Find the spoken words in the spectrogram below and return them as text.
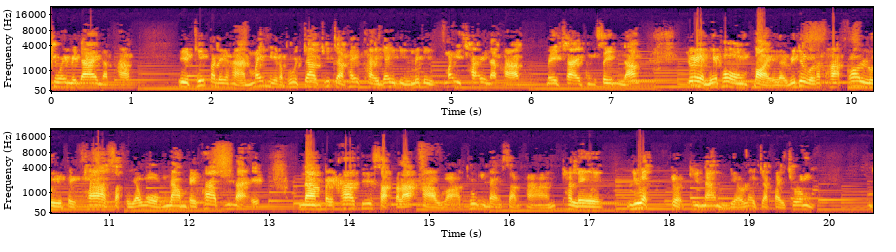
ช่วยไม่ได้นะครับ อิทธิปริหารไม่มีกับผู้เจ้าที่จะให้ใครได้ดีไม่ดีไม่ใช่นะครับ ไม่ใช่ทั้งสิ้นนะด้วยเหตุนี้พระองค์ปล่อยเลยวิทูรพะก็ลุยไปฆ่าสักยวงศ์นำไปฆ่าที่ไหนนำไปฆ่าที่สักระหาวาทุ่งแดงสังหาร ทะเลเลือดเกิดที่นั่น เดี๋ยวเราจะไปช่วง เ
